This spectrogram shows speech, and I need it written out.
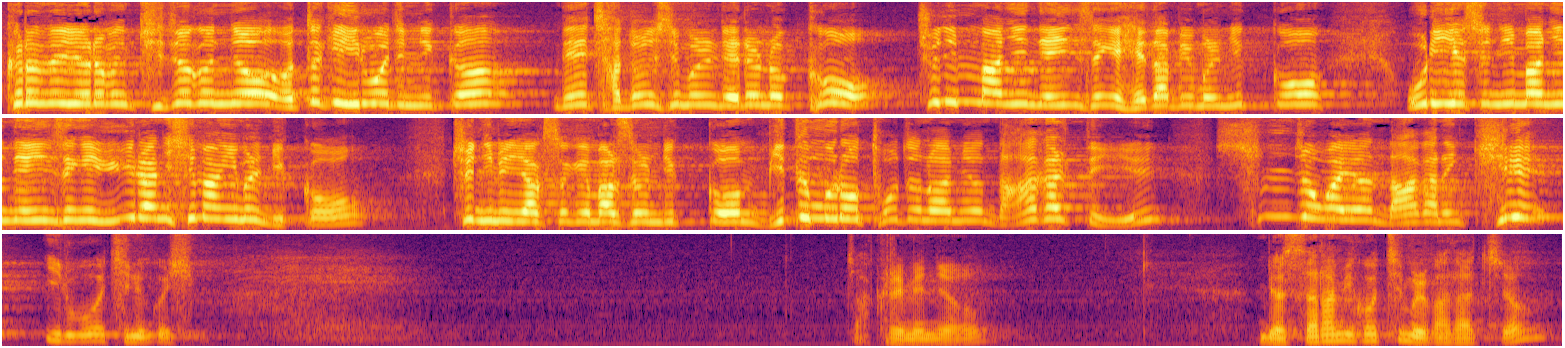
그런데 여러분, 기적은요, 어떻게 이루어집니까? 내 자존심을 내려놓고 주님만이 내 인생의 해답임을 믿고 우리 예수님만이 내 인생의 유일한 희망임을 믿고 주님의 약속의 말씀을 믿고 믿음으로 도전하며 나아갈 때에 순종하여 나아가는 길에 이루어지는 것입니다. 자, 그러면요. 몇 사람이 고침을 받았죠?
